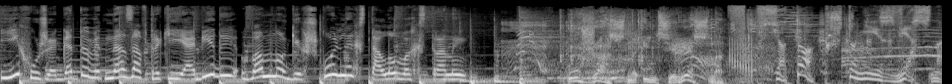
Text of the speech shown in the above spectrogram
и их уже готовят на завтраки и обеды во многих школьных столовых страны. ужасно интересно? Все то, что неизвестно.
